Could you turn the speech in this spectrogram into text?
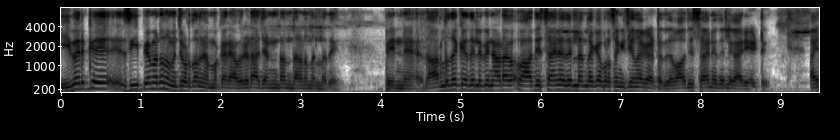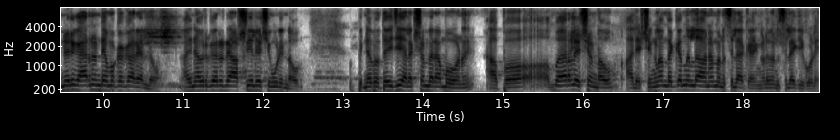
ഇവർക്ക് സി പി എമ്മിനെ സംബന്ധിച്ചിടത്തോളം നമുക്കറിയാം അവരുടെ അജണ്ട എന്താണെന്നുള്ളത്. പിന്നെ ദാർലുദക്കെതിരിൽ പിന്നെ അവിടെ വാദിസ്ഥാനെതിരിൽ എന്തൊക്കെ പ്രസംഗിച്ചെന്നാണ് കേട്ടത്? വാദിസ്ഥാനെതിരിൽ കാര്യമായിട്ട് അതിനൊരു കാരണം ഉണ്ട് നമുക്കൊക്കെ അറിയാമല്ലോ അതിനവർക്ക് ഒരു രാഷ്ട്രീയ ലക്ഷ്യം കൂടി ഉണ്ടാവും. പിന്നെ പ്രത്യേകിച്ച് ഇലക്ഷൻ വരാൻ പോവാണ്. അപ്പോൾ വേറെ ലക്ഷ്യം ഉണ്ടാവും. ആ ലക്ഷ്യങ്ങൾ എന്തൊക്കെയാണെന്നുള്ളത് അവനെ മനസ്സിലാക്കുക. നിങ്ങൾ മനസ്സിലാക്കിക്കോളെ.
